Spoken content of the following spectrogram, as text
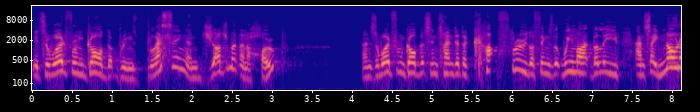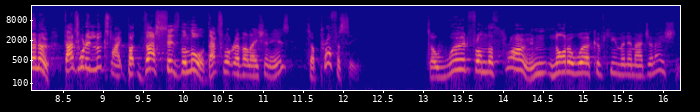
It's a word from God that brings blessing and judgment and hope. And it's a word from God that's intended to cut through the things that we might believe and say, no, no, no, that's what it looks like, but thus says the Lord. That's what Revelation is. It's a prophecy. It's a word from the throne, not a work of human imagination.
